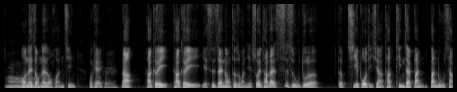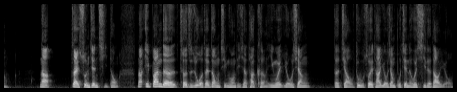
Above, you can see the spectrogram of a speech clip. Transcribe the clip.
哦。哦，那种那种环境，OK，OK。那它可以，它可以也是在那种特殊环境，所以它在四十五度的的斜坡底下，它停在半半路上，那在瞬间启动。那一般的车子如果在这种情况底下，它可能因为油箱的角度，所以它油箱不见得会吸得到油，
